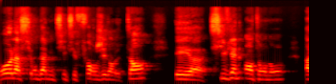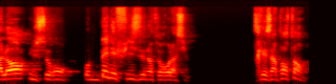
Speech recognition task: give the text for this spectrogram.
relation d'amitié qui s'est forgée dans le temps. Et euh, s'ils viennent en ton nom, alors ils seront au bénéfice de notre relation. Très important.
